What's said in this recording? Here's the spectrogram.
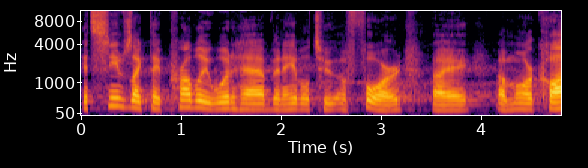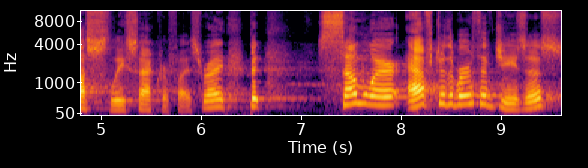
it seems like they probably would have been able to afford a, a more costly sacrifice, right? But somewhere after the birth of Jesus,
